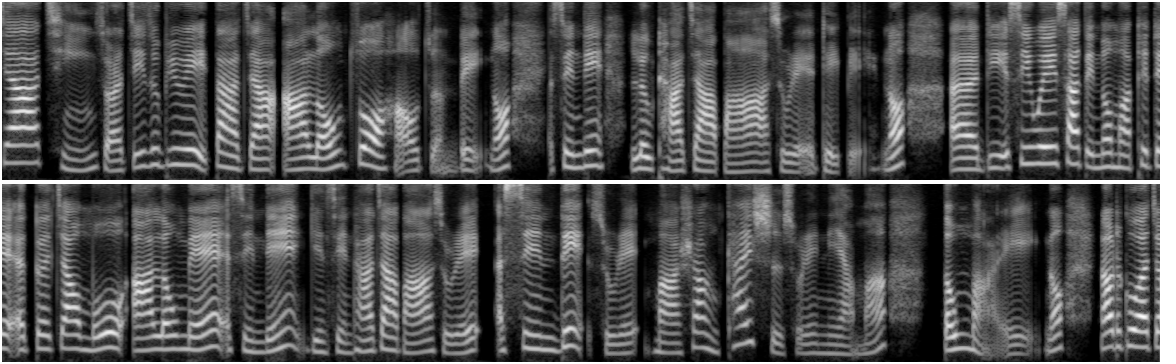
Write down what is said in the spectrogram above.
家请ဆိုတာကျေးဇူးပြု၍大家အားလုံး做好准备เนาะအစင်တင်လှုပ်ထားကြပါဆိုတဲ့အတိတ်ပဲเนาะအဲဒီအစည်းအဝေးစတင်တော့မှဖြစ်တဲ့အတွက်ကြောင့်မို့အားလုံးပဲအစင်တင်ပြင်ဆင်ထားကြပါဆိုတဲ့အစင်တင်ဆိုတဲ့马上开始ဆိုတဲ့နေရာမှာ သုံးပါတယ်เนาะနောက်တစ်ခုကကျ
